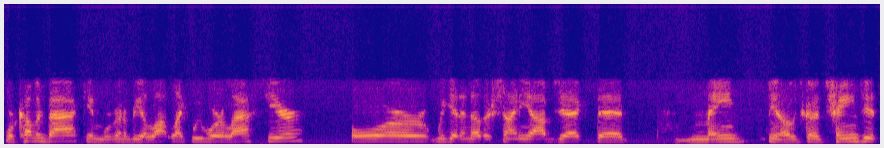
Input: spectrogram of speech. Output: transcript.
We're coming back, and we're going to be a lot like we were last year, or we get another shiny object that may, you know, it's going to change it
